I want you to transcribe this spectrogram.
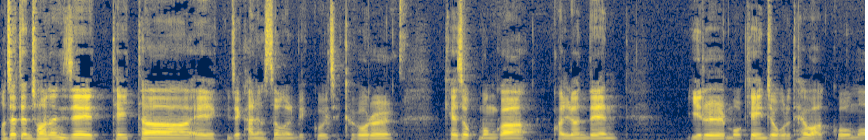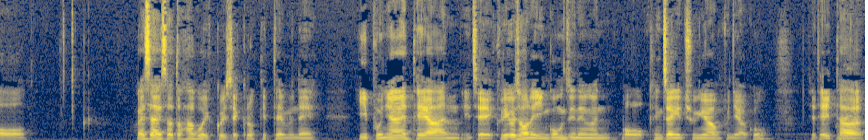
어쨌든 저는 이제 데이터의 이제 가능성을 믿고 이제 그거를 계속 뭔가 관련된 일을 뭐 개인적으로 해왔고 뭐 회사에서도 하고 있고 이제 그렇기 때문에 이 분야에 대한 이제 그리고 저는 인공지능은 뭐 굉장히 중요한 분야고 이제 데이터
